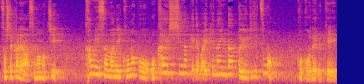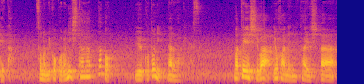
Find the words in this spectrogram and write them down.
そして彼らはその後神様にこの子をお返ししなければいけないんだという事実もここで受け入れた。その御心に従ったということになるわけです、まあ、天使はヨハネに対しあ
